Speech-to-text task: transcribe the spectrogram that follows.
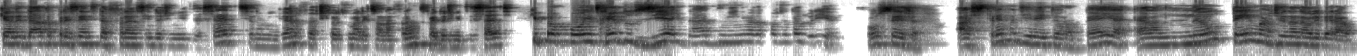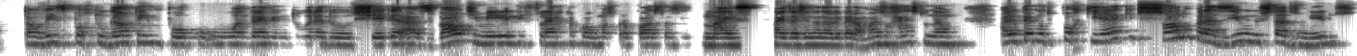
candidata a presidente da França em 2017, se não me engano, foi acho que a última eleição na França, foi 2017, que propôs reduzir a idade mínima da aposentadoria. Ou seja, a extrema-direita europeia, ela não tem uma agenda neoliberal. Talvez Portugal tenha um pouco. O André Ventura do Chega, às volta e meia, ele flerta com algumas propostas mais, mais da agenda neoliberal, mas o resto não. Aí eu pergunto, por que é que só no Brasil e nos Estados Unidos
